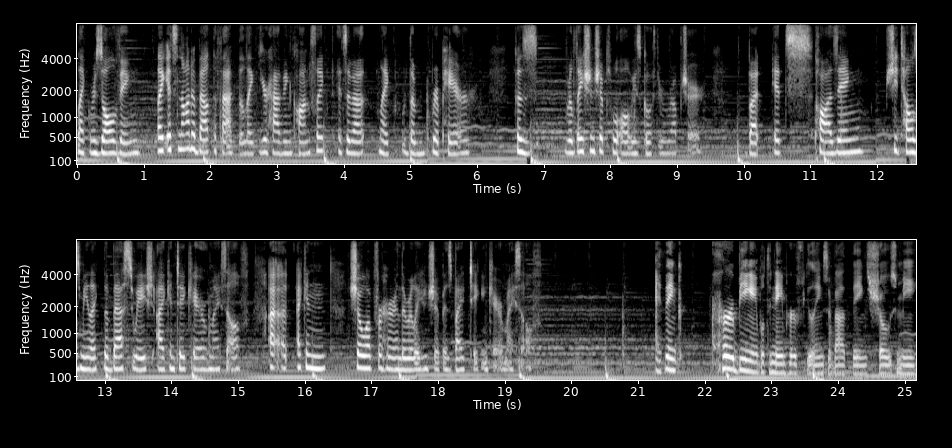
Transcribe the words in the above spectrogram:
like resolving like it's not about the fact that like you're having conflict it's about like the repair because relationships will always go through rupture but it's pausing she tells me like the best way i can take care of myself I, I can show up for her in the relationship is by taking care of myself i think her being able to name her feelings about things shows me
